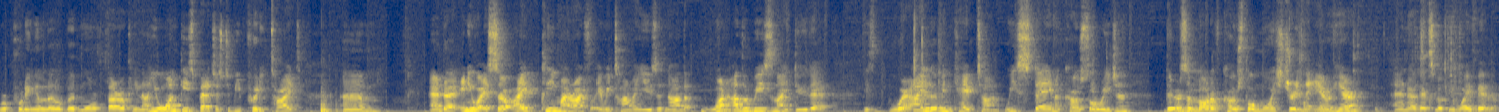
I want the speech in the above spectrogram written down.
we're putting a little bit more thoroughly now you want these patches to be pretty tight um, and uh, anyway so I clean my rifle every time I use it. Now the one other reason I do that is where I live in Cape Town we stay in a coastal region. There's a lot of coastal moisture in the air here and uh, that's looking way better.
